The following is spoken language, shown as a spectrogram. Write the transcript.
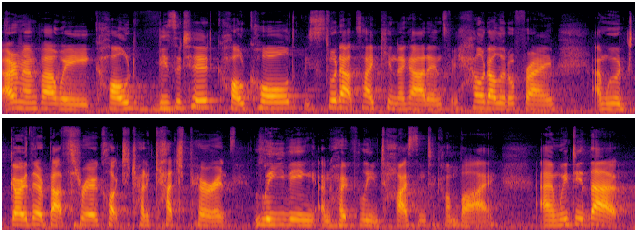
I remember we cold visited, cold called, we stood outside kindergartens, we held our little frame, and we would go there about three o'clock to try to catch parents leaving and hopefully entice them to come by. And we did that.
